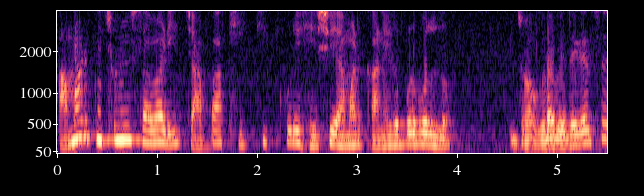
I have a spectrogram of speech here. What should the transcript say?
আমার পিছনের সাওয়ারি চাপা খিকখিক করে হেসে আমার কানের ওপর বলল, ঝগড়া বেঁধে গেছে?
